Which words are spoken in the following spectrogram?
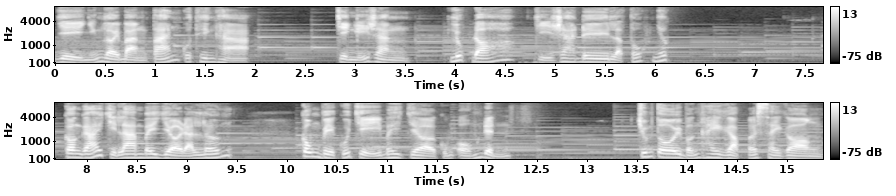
gì những lời bàn tán của thiên hạ. Chị nghĩ rằng lúc đó chị ra đi là tốt nhất. Con gái chị Lam bây giờ đã lớn, công việc của chị bây giờ cũng ổn định. Chúng tôi vẫn hay gặp ở Sài Gòn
